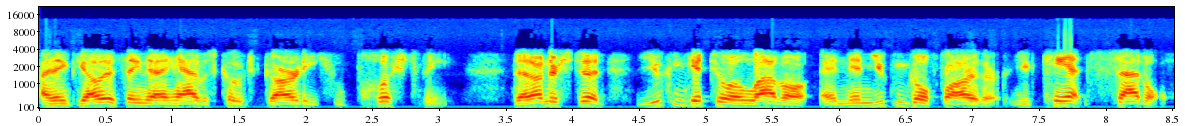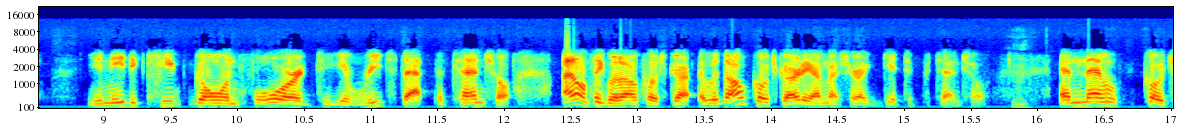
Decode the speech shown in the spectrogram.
I think the other thing that I had was Coach Gardy, who pushed me, that understood you can get to a level and then you can go farther. You can't settle. You need to keep going forward till you reach that potential. I don't think without Coach Gar- without Coach Gardy, I'm not sure I get to potential. Hmm. And then Coach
